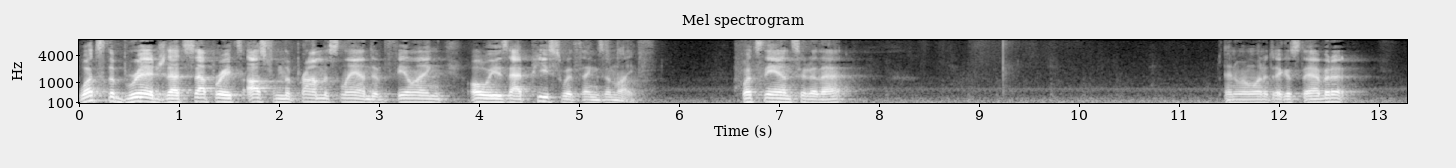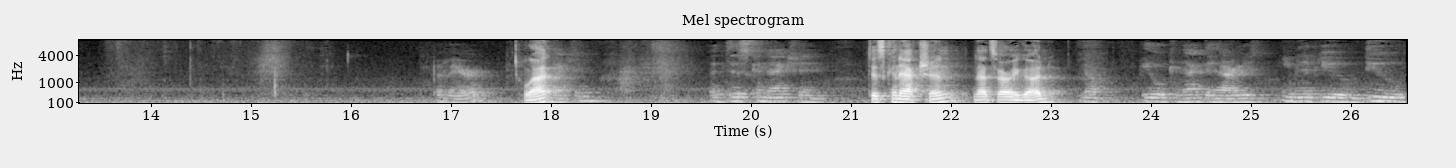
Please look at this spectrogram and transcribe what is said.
what's the bridge that separates us from the promised land of feeling always at peace with things in life? What's the answer to that? Anyone want to take a stab at it? What? A disconnection. Disconnection. That's very good. You know, feel connected. Are you, even if you do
